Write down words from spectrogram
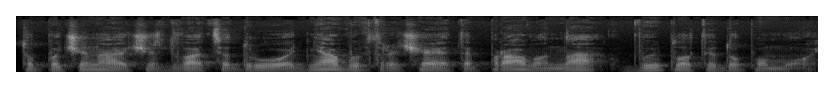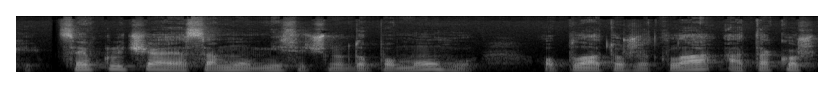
то починаючи з 22 дня ви втрачаєте право на виплати допомоги. Це включає саму місячну допомогу, оплату житла, а також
